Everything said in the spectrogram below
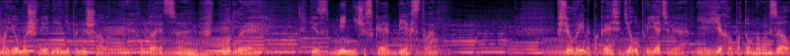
мое мышление не помешало мне удариться в подлое изменническое бегство. Все время, пока я сидел у приятеля и ехал потом на вокзал,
